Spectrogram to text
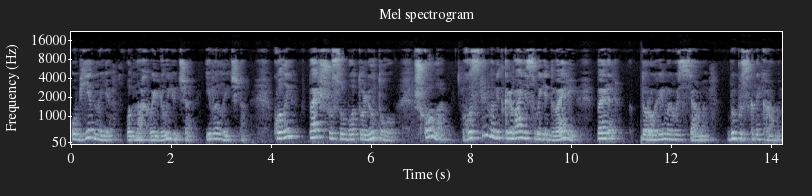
об'єднує одна хвилююча і велична. Коли в першу суботу лютого школа гостинно відкриває свої двері перед дорогими гостями, випускниками.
